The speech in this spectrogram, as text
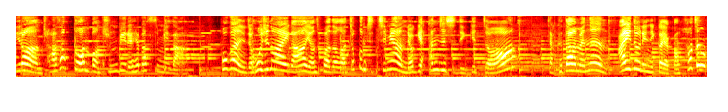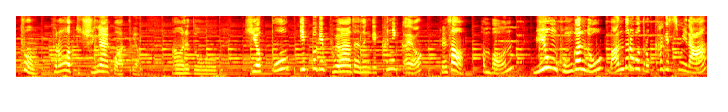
이런 좌석도 한번 준비를 해봤습니다. 혹은 이제 호시노 아이가 연습하다가 조금 지치면 여기 앉을 수도 있겠죠. 자, 그 다음에는 아이돌이니까 약간 화장품 그런 것도 중요할 것 같아요. 아무래도 귀엽고 이쁘게 보여야 되는 게 크니까요. 그래서 한번 미용 공간도 만들어 보도록 하겠습니다.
